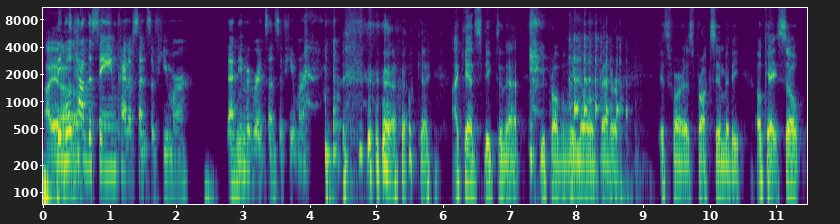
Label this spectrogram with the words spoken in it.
I, they uh, both have the same kind of sense of humor, that mm-hmm. immigrant sense of humor. okay, I can't speak to that. You probably know it better as far as proximity. Okay, so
